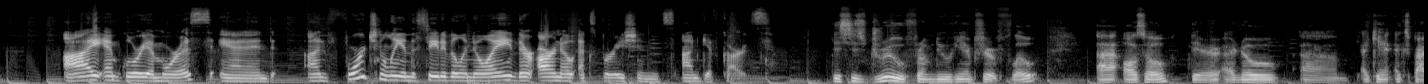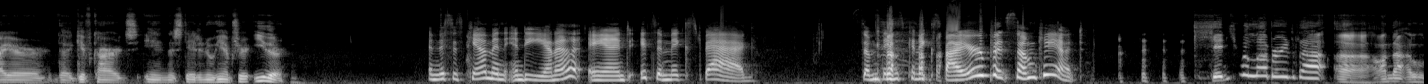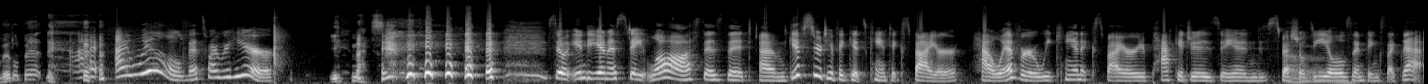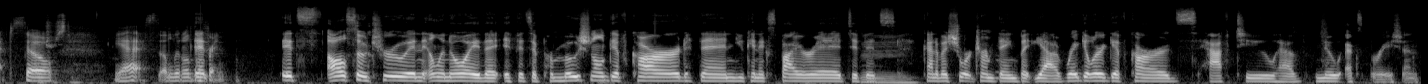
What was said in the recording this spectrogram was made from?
I am Gloria Morris, and unfortunately, in the state of Illinois, there are no expirations on gift cards. This is Drew from New Hampshire Float. Uh, also, there are no, um, I can't expire the gift cards in the state of New Hampshire either. And this is Kim in Indiana, and it's a mixed bag. Some things can expire, but some can't. Can you elaborate that uh, on that a little bit? I, I will. That's why we're here. yeah, nice. so, Indiana state law says that um, gift certificates can't expire. However, we can expire packages and special Oh. deals and things like that. So, yes, a little different. It's also true in Illinois that if it's a promotional gift card, then you can expire it if it's Mm. kind of a short term thing. But yeah, regular gift cards have to have no expiration.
